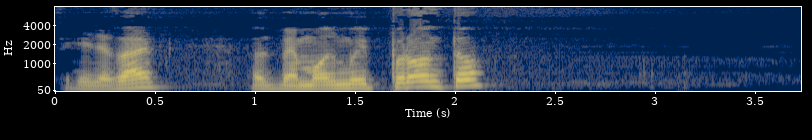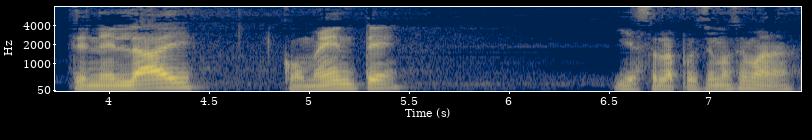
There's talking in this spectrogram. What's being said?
Así que ya saben, nos vemos muy pronto. Denle like, comente y hasta la próxima semana.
